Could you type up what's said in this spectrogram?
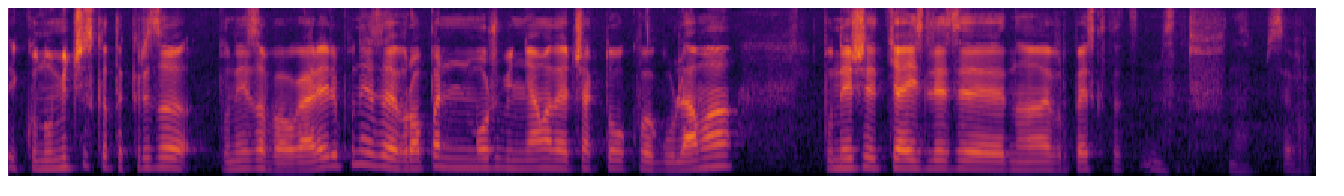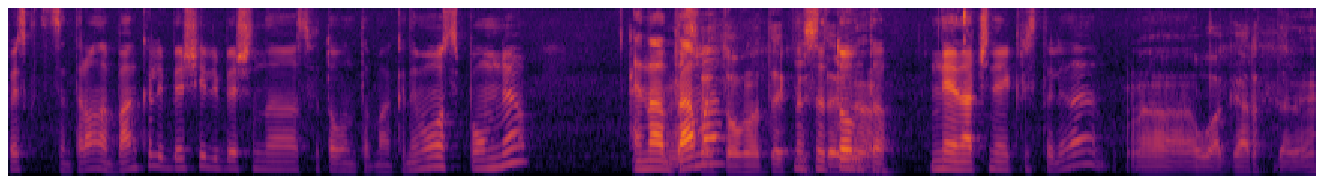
економическата криза, поне за България или поне за Европа, може би няма да е чак толкова голяма, понеже тя излезе на Европейската, на Европейската централна банка ли беше или беше на Световната банка. Не мога да си спомня. Една На дама световната е на. Световната. Не, значи не е Кристалина. А, Лагард, да не.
